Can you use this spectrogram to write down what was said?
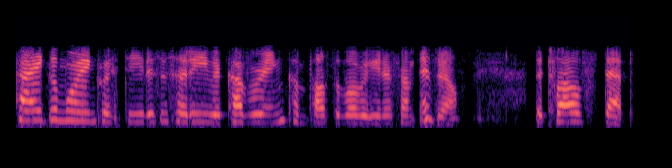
Hi, good morning, Christy. This is Hoodie, recovering compulsive overeater from Israel. The 12 steps.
